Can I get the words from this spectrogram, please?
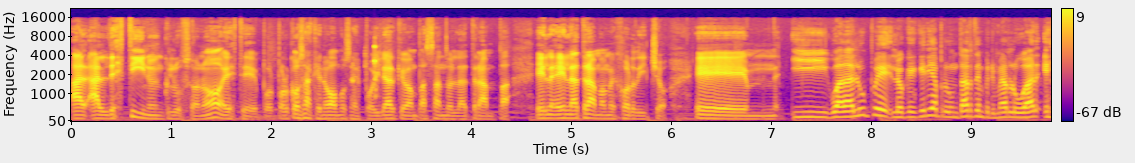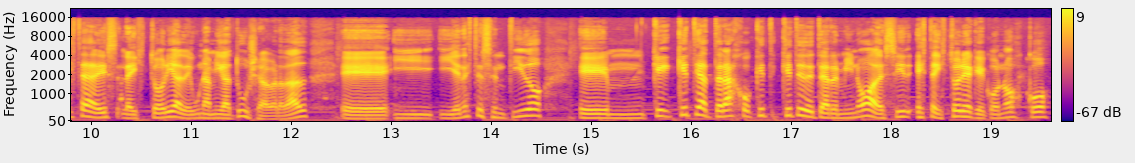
al, destino incluso, ¿no? Este, por, cosas que no vamos a spoilar que van pasando en la trampa, en, la trama, mejor dicho. Em, y Guadalupe, lo que quería preguntarte en primer lugar, esta es la historia de una amiga tuya, ¿verdad? Eh, y, en este sentido, em, ¿qué, te atrajo, qué te determinó a decir esta historia que conozco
